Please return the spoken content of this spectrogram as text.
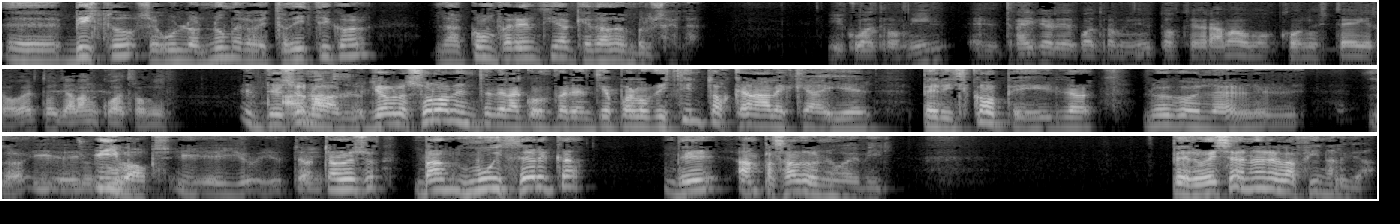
eh, visto, según los números estadísticos, la conferencia ha quedado en Bruselas. Y 4.000, el tráiler de cuatro minutos que grabamos con usted y Roberto, ya van 4.000. De eso no hablo. Yo hablo solamente de la conferencia, por los distintos canales que hay, el Periscope, y luego el, Evox, y, todo eso, van muy cerca de. han pasado 9.000. Pero esa no era la finalidad.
